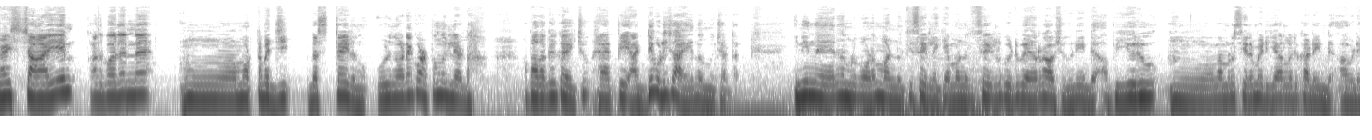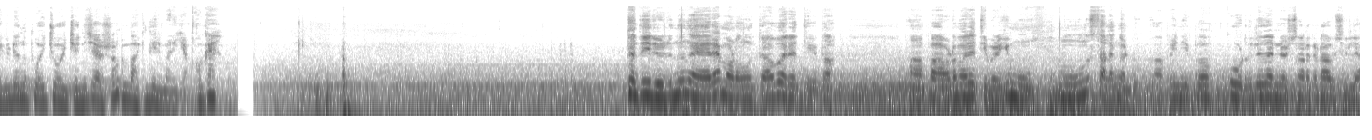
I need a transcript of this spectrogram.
ഗൈസ് ചായയും അതുപോലെ തന്നെ മുട്ട ബജ്ജി ബെസ്റ്റായിരുന്നു ഉഴുന്നോടെ കുഴപ്പമൊന്നുമില്ല കേട്ടോ. അപ്പോൾ അതൊക്കെ കഴിച്ചു. ഹാപ്പി അടിപൊളി ചായ നിന്നു ചേട്ടൻ. ഇനി നേരെ നമ്മൾ പോകണം മണ്ണുത്തി സൈഡിലേക്ക് ആ മണ്ണുത്തി സൈഡിൽ പോയിട്ട് വേറൊരു ആവശ്യം കൂടി ഉണ്ട്. അപ്പോൾ ഈ ഒരു നമ്മൾ സ്ഥിരം മേടിക്കാറുള്ള ഒരു കടയുണ്ട്. അവിടെ കൂടി ഒന്ന് പോയി ചോദിച്ചതിന് ശേഷം ബാക്കി തീരുമാനിക്കാം. ഓക്കെ തിരൂരിൽ നിന്ന് നേരെ മുടങ്ങുത്താവ് വരെ എത്തി കേട്ടോ. അപ്പോൾ അവിടെ വരെ എത്തിയപ്പോഴേക്കും മൂന്ന് സ്ഥലം കണ്ടു. അപ്പോൾ ഇനിയിപ്പോൾ കൂടുതൽ ഇത് അന്വേഷിച്ച് നടക്കേണ്ട ആവശ്യമില്ല.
